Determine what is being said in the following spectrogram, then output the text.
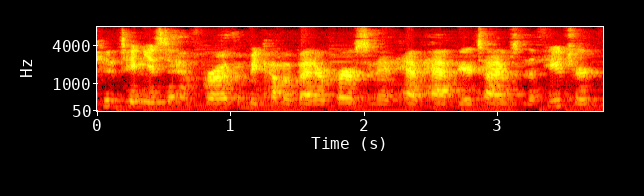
continues to have growth and become a better person and have happier times in the future.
